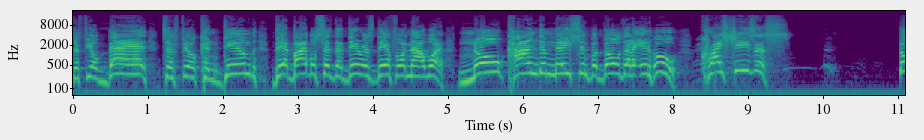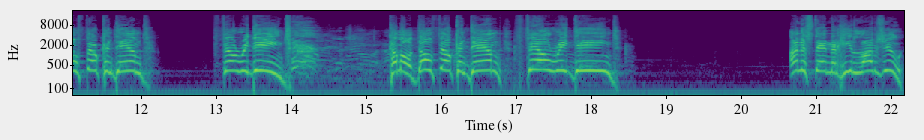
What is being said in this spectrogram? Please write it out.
to feel bad, to feel condemned. The Bible says that there is therefore now what? No condemnation for those that are in who? Christ Jesus. Don't feel condemned. Feel redeemed. Come on, don't feel condemned. Feel redeemed. Understand that He loves you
